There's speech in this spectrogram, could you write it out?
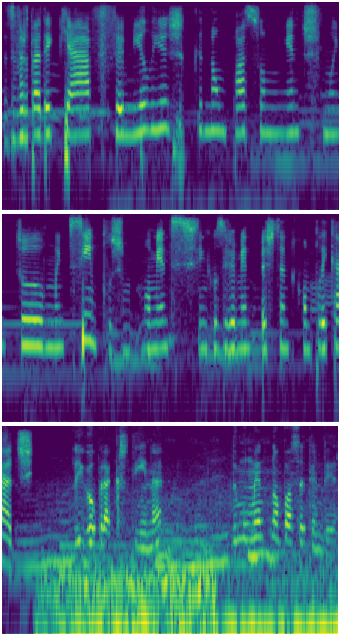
Mas a verdade é que há famílias que não passam momentos muito, muito simples, momentos inclusivamente bastante complicados. Ligou para a Cristina. De momento não posso atender.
